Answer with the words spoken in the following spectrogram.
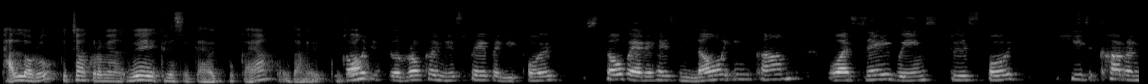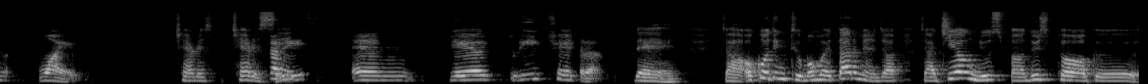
달러로? 그쵸? 그러면 왜 그랬을까요? 여기 볼까요? 그 다음에 보죠. According to local newspaper report, Strawberry has no income or savings to support his current wife, 체리, 체리씨. Alice, and their three children. 네. 자, according to 뭐뭐에 따르면, 자, 자 지역 뉴스, 어, 뉴스페어 그,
